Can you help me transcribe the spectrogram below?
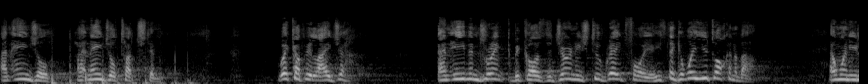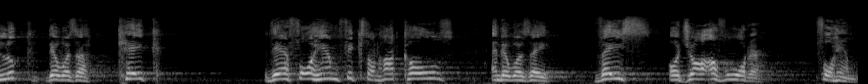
an angel, an angel touched him. Wake up, Elijah, and eat and drink because the journey's too great for you. He's thinking, what are you talking about? And when he looked, there was a cake there for him fixed on hot coals, and there was a vase or jar of water for him.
